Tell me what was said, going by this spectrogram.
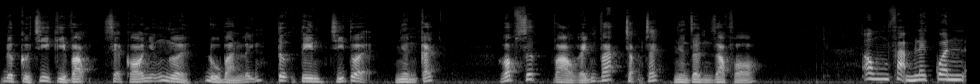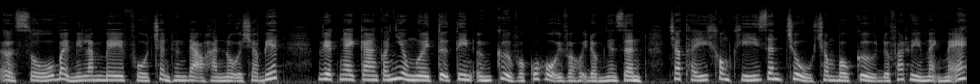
được cử tri kỳ vọng sẽ có những người đủ bản lĩnh, tự tin, trí tuệ, nhân cách, góp sức vào gánh vác trọng trách nhân dân giao phó. Ông Phạm Lê Quân ở số 75B phố Trần Hưng Đạo, Hà Nội cho biết, việc ngày càng có nhiều người tự tin ứng cử vào Quốc hội và Hội đồng Nhân dân cho thấy không khí dân chủ trong bầu cử được phát huy mạnh mẽ,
